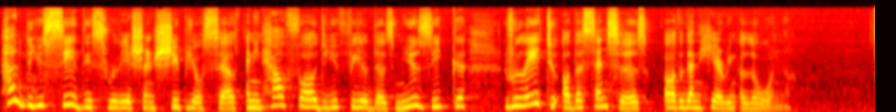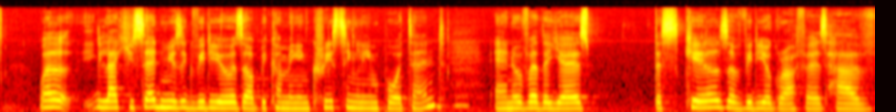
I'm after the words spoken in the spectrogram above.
How do you see this relationship yourself, and in how far do you feel does music relate to other senses other than hearing alone? Well, like you said, music videos are becoming increasingly important, and over the years, the skills of videographers have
